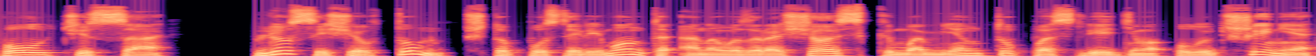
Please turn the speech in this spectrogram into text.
полчаса. Плюс еще в том, что после ремонта оно возвращалось к моменту последнего улучшения,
